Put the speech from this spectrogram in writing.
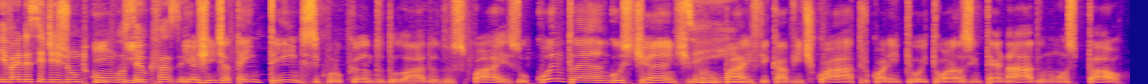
e vai decidir junto com E- você e- o que fazer. E a gente até entende, se colocando do lado dos pais, o quanto é angustiante para um pai ficar 24, 48 horas internado num hospital,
